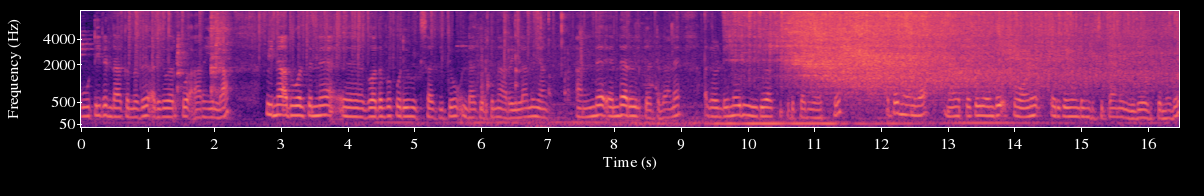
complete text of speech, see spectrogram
കൂട്ടിയിട്ട് ഉണ്ടാക്കുന്നത് അധിക പേർക്കും അറിയില്ല. പിന്നെ അതുപോലെ തന്നെ ഗോതമ്പ് പൊടി മിക്സ് ആക്കിയിട്ടും ഉണ്ടാക്കിയെടുക്കുന്ന അറിയില്ല എന്ന് ഞാൻ എന്റെ എന്റെ അറിവിൽ കേട്ടതാണ്. അതുകൊണ്ട് തന്നെ ഒരു വീഡിയോ ആക്കി എടുക്കാൻ വിചാരിച്ചു. അപ്പോൾ ഞാൻ നേരത്തെ കൊണ്ട് ഫോണ് ഒരു കൈ കൊണ്ട് പിടിച്ചിട്ടാണ് വീഡിയോ എടുക്കുന്നത്.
